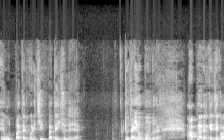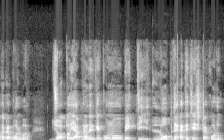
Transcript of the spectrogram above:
এই উৎপাতের করি চিৎপাতেই চলে যায়। তো যাই হোক বন্ধুরা, আপনাদেরকে যে কথাটা বলব, যতই আপনাদেরকে কোনো ব্যক্তি লোভ দেখাতে চেষ্টা করুক,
